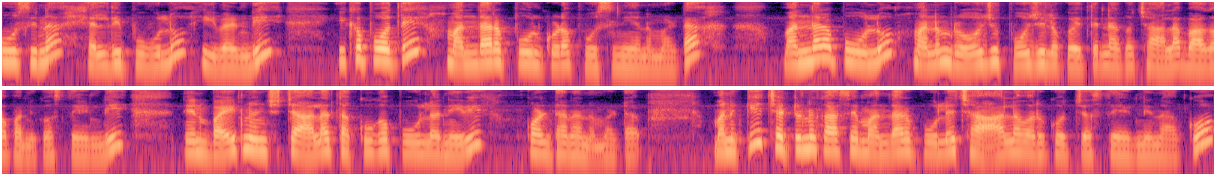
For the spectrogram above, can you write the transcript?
పూసిన హెల్దీ పువ్వులు ఇవండి. ఇకపోతే మందార పువ్వులు కూడా పూసినాయి అనమాట మందార పువ్వులు మనం రోజు పూజలకు అయితే నాకు చాలా బాగా పనికొస్తాయండి. నేను బయట నుంచి చాలా తక్కువగా పువ్వులు అనేవి కొంటానన్నమాట. మనకి చెట్టును కాసే మందార పువ్వులే చాలా వరకు వచ్చేస్తాయండి నాకు.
